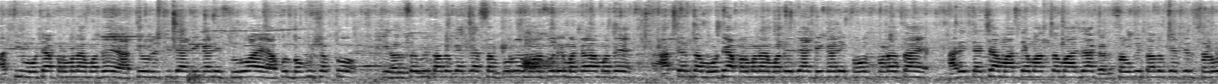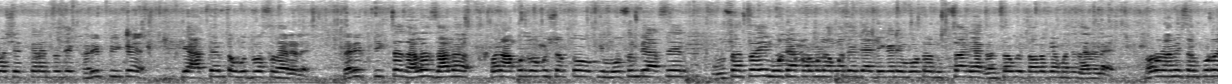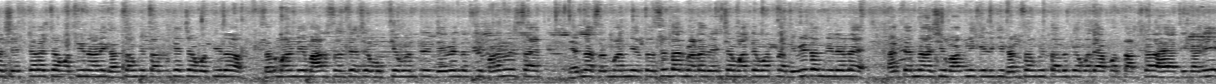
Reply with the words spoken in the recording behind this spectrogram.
अति मोठ्या प्रमाणामध्ये अतिवृष्टी त्या ठिकाणी सुरू आहे. आपण बघू शकतो की घनसावंगी तालुक्यातल्या संपूर्ण महसुली मंडळामध्ये अत्यंत मोठ्या प्रमाणामध्ये त्या ठिकाणी पाऊस पडत आहे. आणि त्याच्या माध्यमातून माझ्या घनसावगी तालुक्यातील सर्व शेतकऱ्यांचं जे खरीप पीक आहे ते अत्यंत उद्ध्वस्त झालेलं आहे. खरीप पीकचं झालंच झालं पण आपण बघू शकतो की मोसंबी असेल ऊसाचंही मोठ्या प्रमाणामध्ये त्या ठिकाणी मोठं नुकसान या घनसावगी तालुक्यामध्ये झालेलं आहे. म्हणून आम्ही संपूर्ण शेतकऱ्याच्या वतीनं आणि घनसावगी तालुक्याच्या वतीनं सन्माननीय महाराष्ट्र राज्याचे मुख्यमंत्री देवेंद्रजी फडणवीस साहेब यांना सन्माननीय तहसीलदार मॅडम यांच्या माध्यमातून निवेदन दिलेलं आहे. आणि त्यांना अशी मागणी केली की घनसावंगी तालुक्यामध्ये आपण तात्काळ हा या ठिकाणी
